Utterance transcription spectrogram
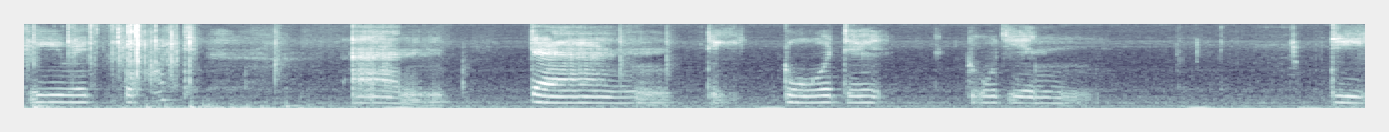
favorite spot. And then the golden, golden, the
